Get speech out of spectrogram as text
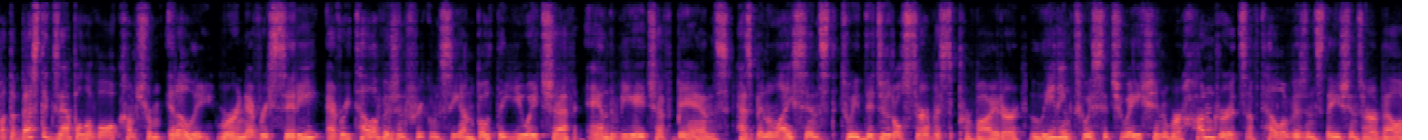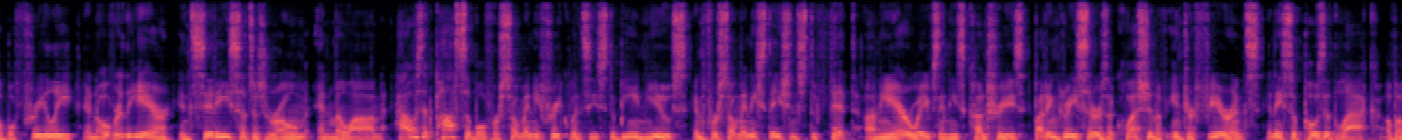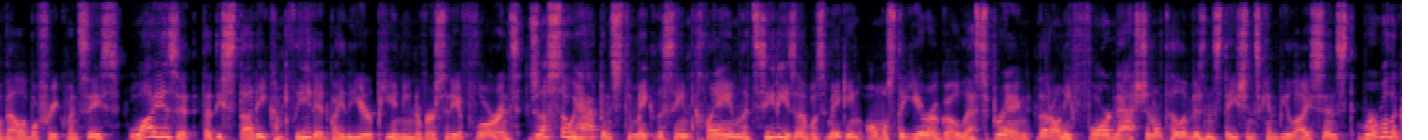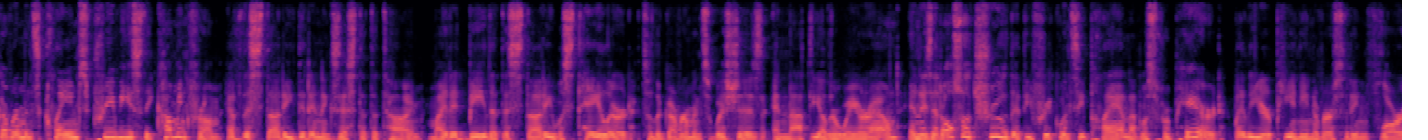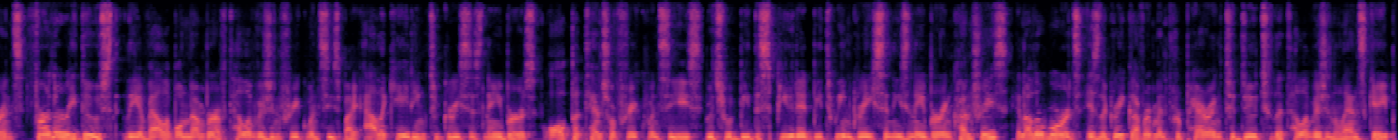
But the best example of all comes from Italy, where in every city, every television frequency on both the UHF and VHF bands has been licensed to a digital service provider, leading to a situation where hundreds of television stations are available freely and over the air in cities such as Rome and Milan. How is it possible for so many frequencies to be in use and for so many stations to fit on the airwaves in these countries, but in Greece there is a question of interference and a supposed lack of available frequencies? Why is it that the study completed by the European University of Florence just so happens to make the same claim that Syriza was making almost a year ago, last spring, that only four national television stations can be licensed, where were the government's claims previously coming from if this study didn't exist at the time? Might it be that this study was tailored to the government's wishes and not the other way around? And is it also true that the frequency plan that was prepared by the European University in Florence further reduced the available number of television frequencies by allocating to Greece's neighbors all potential frequencies which would be disputed between Greece and these neighboring countries? In other words, is the Greek government preparing to do to the television landscape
